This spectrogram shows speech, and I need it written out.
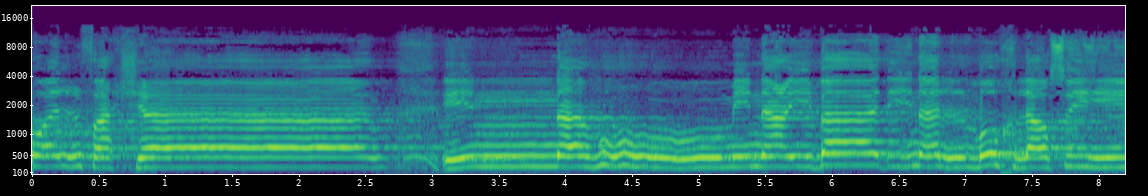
والفحشاء إنه من عبادنا المخلصين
